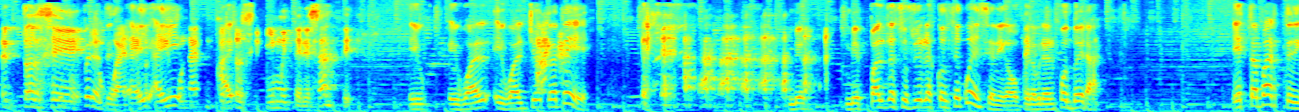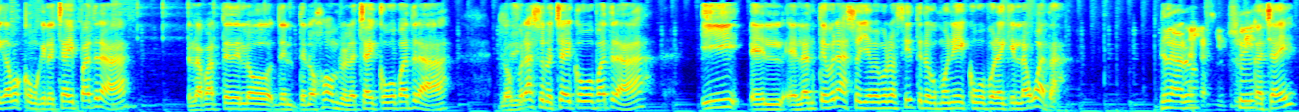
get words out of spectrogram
Entonces, Espérate, igual, ahí- es ahí- un construccionismo interesante. Igual, igual yo traté. Mi, mi espalda sufrió las consecuencias, digamos, pero, en el fondo era esta parte, digamos, como que le echáis para atrás, la parte de, lo- de- de los hombros la echáis como para atrás, los Sí. brazos lo echáis como para atrás, y el, el antebrazo, llamémoslo así, te lo poníais como por aquí en la guata, Claro. Sí. ¿cachai?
